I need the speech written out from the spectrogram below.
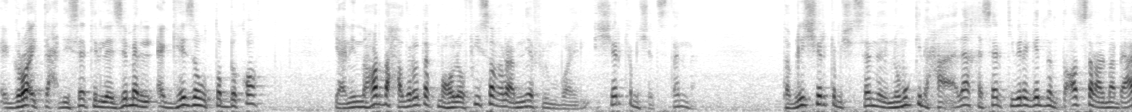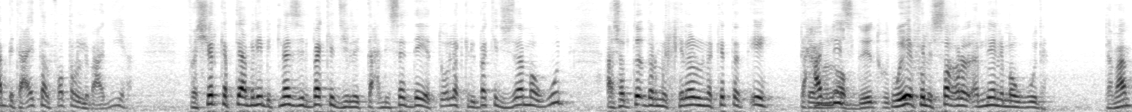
إجراء التحديثات اللازمة للأجهزة والتطبيقات. يعني النهارده حضرتك ما هو لو في ثغرة أمنية في الموبايل الشركة مش هتستنى. طب ليه الشركة مش هتستنى؟ لأنه ممكن يحقق لها خسائر كبيرة جدا تأثر على المبيعات بتاعتها الفترة اللي بعديها. فالشركة بتعمل إيه؟ بتنزل package للتحديثات ديت. تقول لك ال package ده موجود عشان تقدر من خلاله إنك أنت إيه؟ تحدث. ويقفل الثغرة الأمنية اللي موجودة. تمام؟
